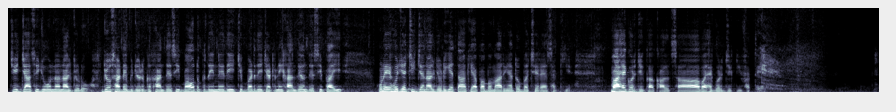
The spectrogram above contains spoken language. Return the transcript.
ਚੀਜ਼ਾਂ ਸੀ ਜੋ ਉਹਨਾਂ ਨਾਲ ਜੁੜੋ। ਜੋ ਸਾਡੇ ਬਜ਼ੁਰਗ ਖਾਂਦੇ ਸੀ, ਬਹੁਤ ਪੁਦੀਨੇ ਦੀ, ਚਿੱਬੜ ਦੀ ਚਟਨੀ ਖਾਂਦੇ ਹੁੰਦੇ ਸੀ ਭਾਈ। ਹੁਣ ਇਹੋ ਜਿਹੀਆਂ ਚੀਜ਼ਾਂ ਨਾਲ ਜੁੜੀਏ ਤਾਂ ਕਿ ਆਪਾਂ ਬਿਮਾਰੀਆਂ ਤੋਂ ਬਚੇ ਰਹਿ ਸਕੀਏ। ਵਾਹਿਗੁਰੂ ਜੀ ਕਾ ਖਾਲਸਾ, ਵਾਹਿਗੁਰੂ ਜੀ ਕੀ ਫਤਿਹ।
